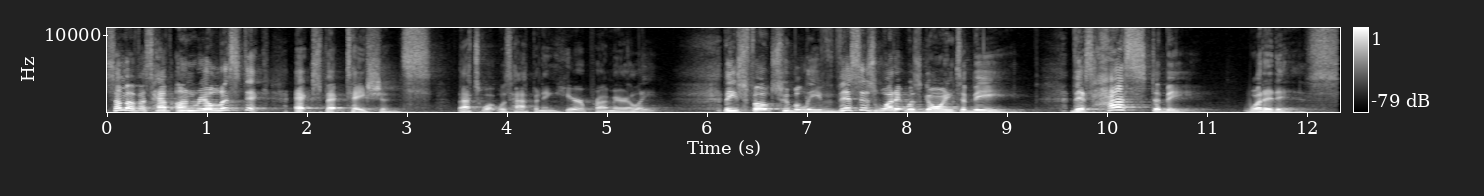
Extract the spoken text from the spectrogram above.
Some of us have unrealistic expectations. That's what was happening here primarily. These folks who believe this is what it was going to be. This has to be what it is.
